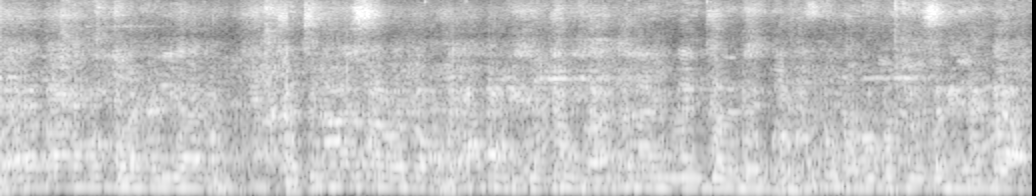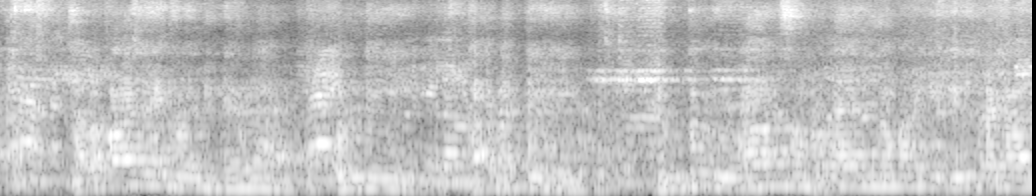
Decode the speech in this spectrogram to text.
దేవతామూర్తుల కళ్యాణం సత్యనారాయణ వ్రతం హోమం యజ్ఞం యాగాలను నిర్వహించాలంటే ప్రభుత్వ ధర్మపతి విధంగా జలపాలైనటువంటి నియమం ఉంది. కాబట్టి హిందూ వివాహ సంప్రదాయంలో మనకి వివిధ రకాల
